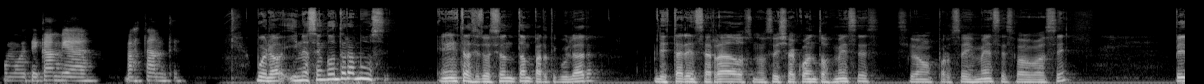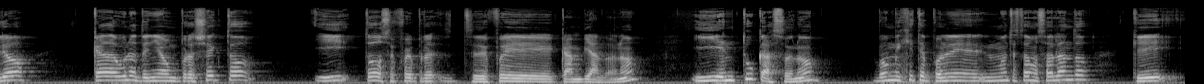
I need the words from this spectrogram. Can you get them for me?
como que te cambia bastante. Bueno, y nos encontramos en esta situación tan particular de estar encerrados no sé ya cuántos meses, si vamos por seis meses o algo así, pero cada uno tenía un proyecto y todo se fue, se fue cambiando, ¿no? Y en tu caso, ¿no? Vos me dijiste poner, en un momento estábamos hablando que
